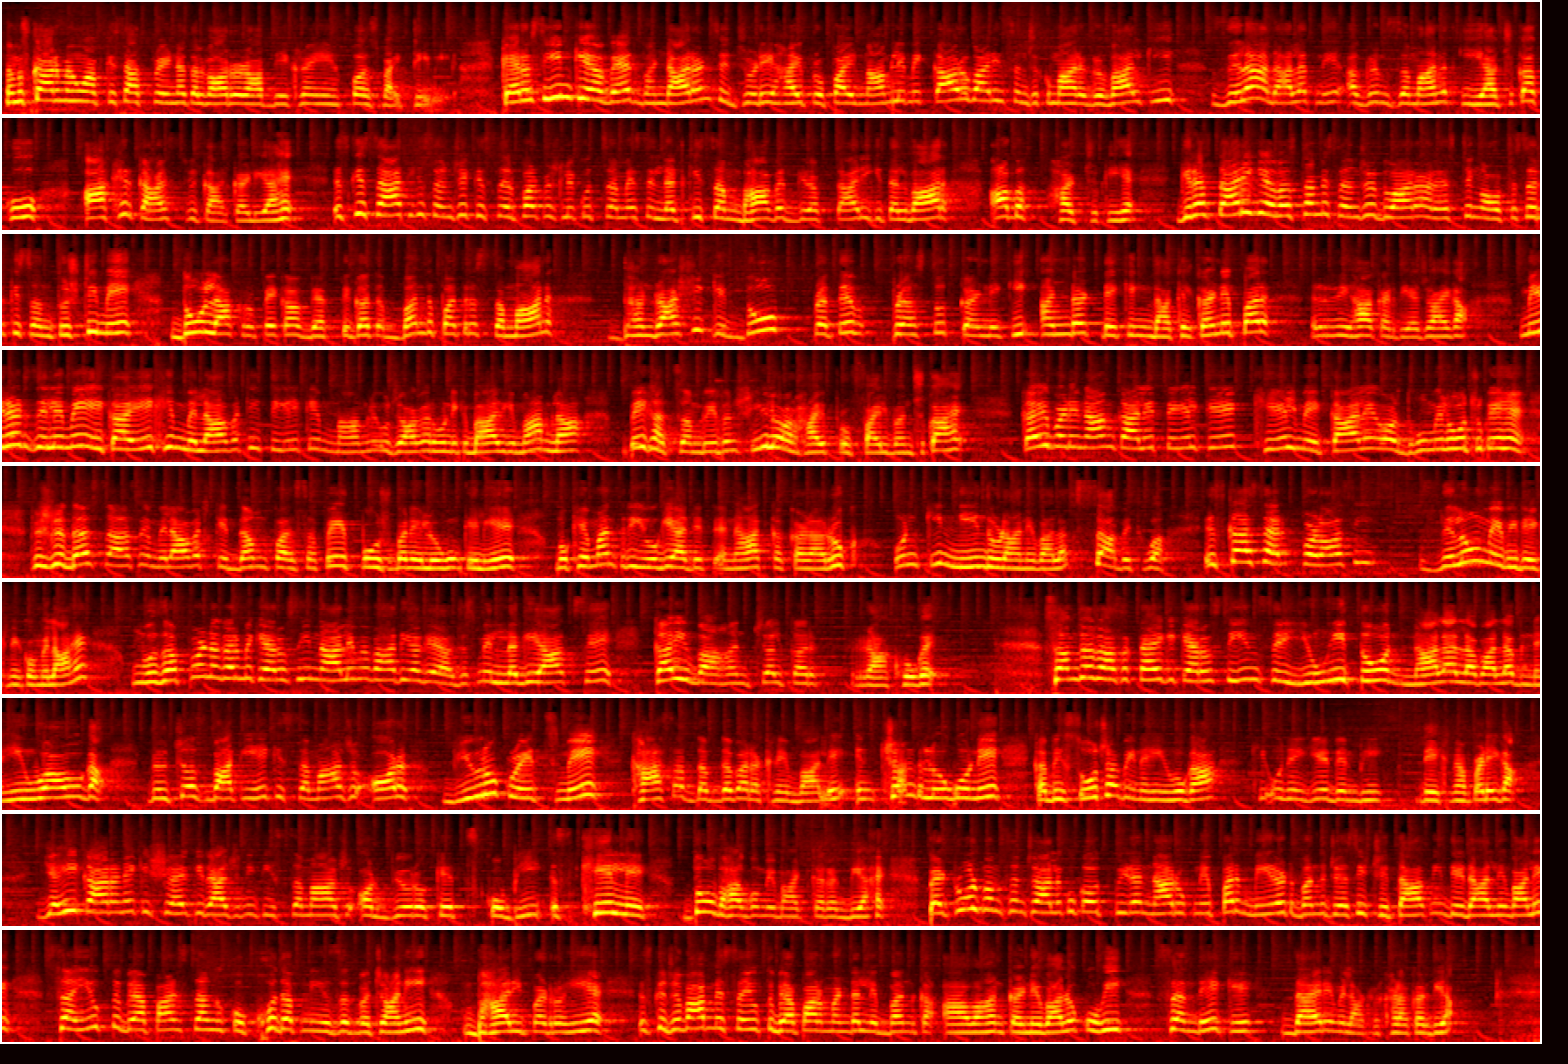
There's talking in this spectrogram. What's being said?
नमस्कार, मैं हूँ आपके साथ प्रेरणा तलवार और आप देख रहे हैं फ़र्स्ट बाइट टीवी केरोसिन के अवैध भंडारण से जुड़े हाई प्रोफ़ाइल मामले में कारोबारी संजय कुमार अग्रवाल की जिला अदालत ने अग्रिम जमानत की याचिका को आखिरकार स्वीकार कर लिया है। इसके साथ ही संजय के सिर पर पिछले कुछ समय से लटकी संभावित गिरफ्तारी की तलवार अब हट चुकी है। गिरफ्तारी की अवस्था में संजय द्वारा अरेस्टिंग ऑफिसर की संतुष्टि में दो लाख रुपए का व्यक्तिगत बंद पत्र समान धनराशि की दो प्रति प्रस्तुत करने की अंडरटेकिंग दाखिल करने पर रिहा कर दिया जाएगा। मेरठ ज़िले में एकाएक ही मिलावटी तेल के मामले उजागर होने के बाद ये मामला बेहद संवेदनशील और हाई प्रोफ़ाइल बन चुका है। कई बड़े नाम काले तेल के खेल में काले और धूमिल हो चुके हैं। पिछले 10 साल से मिलावट के दम पर सफ़ेद पोष बने लोगों के लिए मुख्यमंत्री योगी आदित्यनाथ का कड़ा रुख उनकी नींद उड़ाने वाला साबित हुआ। इसका असर पड़ोसी जिलों में भी देखने को मिला है। मुजफ्फरनगर में केरोसिन नाले में बहा दिया गया, जिसमें लगी आग से कई वाहन जलकर राख हो गए। समझा जा सकता है कि केरोसिन से यूँ ही तो नाला लबालब नहीं हुआ होगा। दिलचस्प बात यह है कि समाज और ब्यूरोक्रेट्स में खासा दबदबा रखने वाले इन चंद लोगों ने कभी सोचा भी नहीं होगा कि उन्हें यह दिन भी देखना पड़ेगा। यही कारण है कि शहर की राजनीति, समाज और ब्यूरोक्रेट्स को भी इस खेल ने दो भागों में बांट कर रख दिया है। पेट्रोल पंप संचालकों का उत्पीड़न ना रुकने पर मेरठ बंद जैसी चेतावनी दे डालने वाले संयुक्त व्यापार संघ को खुद अपनी इज़्ज़त बचानी भारी पड़ रही है। इसके जवाब में संयुक्त व्यापार मंडल ने बंद का आह्वान करने वालों को ही संदेह के दायरे में लाकर खड़ा कर दिया।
